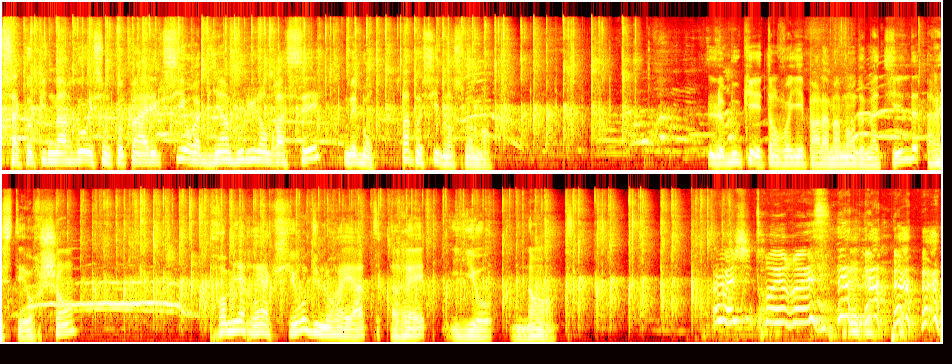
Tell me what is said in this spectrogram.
Sa copine Margot et son copain Alexis auraient bien voulu l'embrasser, mais bon, pas possible en ce moment. Le bouquet est envoyé par la maman de Mathilde, restée hors champ. Première réaction d'une lauréate rayonnante. Oh, moi, je suis trop heureuse.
